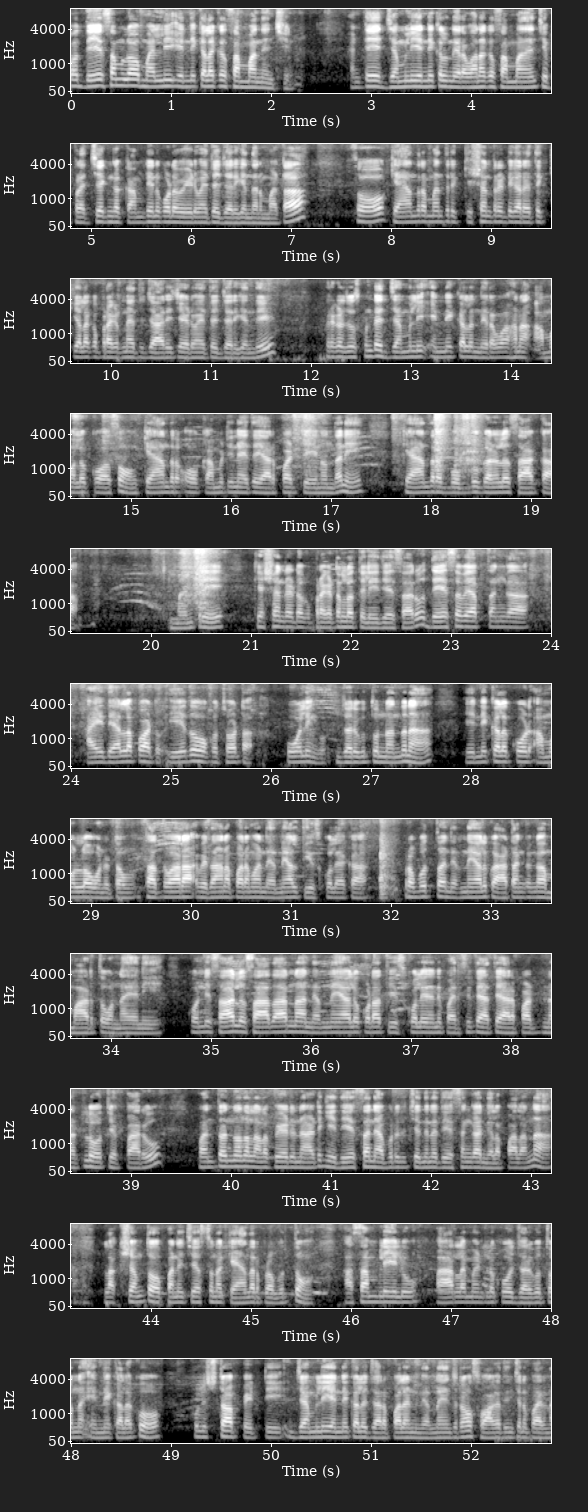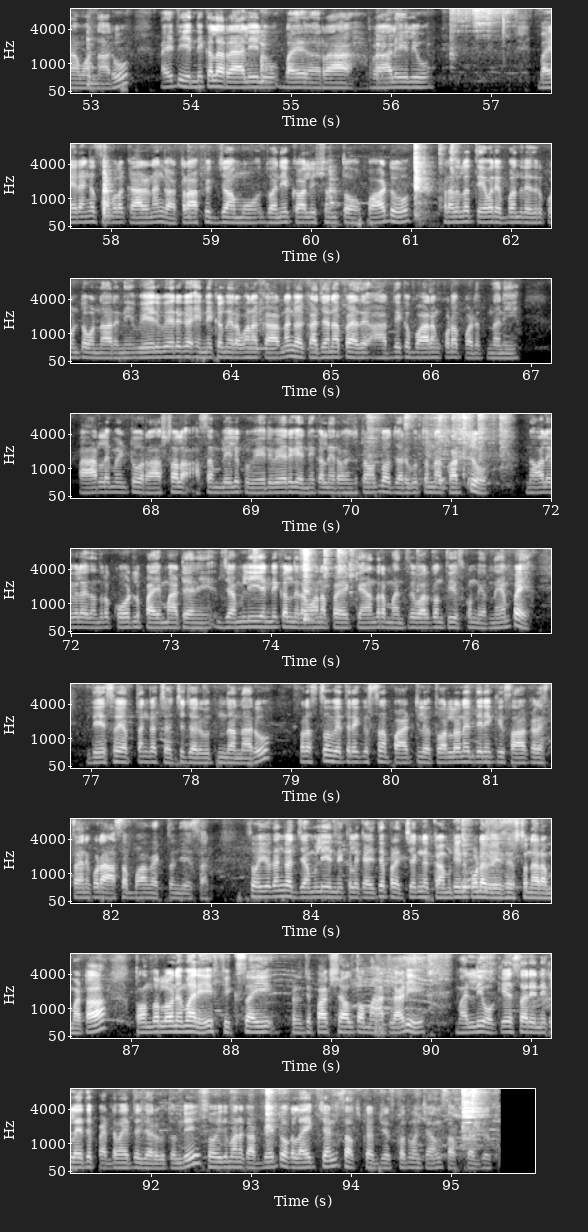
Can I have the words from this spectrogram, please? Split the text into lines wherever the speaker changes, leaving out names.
So దేశంలో మళ్ళీ ఎన్నికలకు సంబంధించి అంటే జమిలీ ఎన్నికల నిర్వహణకు సంబంధించి ప్రత్యేకంగా కమిటీని కూడా వేయడం అయితే జరిగిందనమాట. సో కేంద్ర మంత్రి కిషన్ రెడ్డి గారు అయితే కీలక ప్రకటన అయితే జారీ చేయడం అయితే జరిగింది. మీరు ఇక్కడ చూసుకుంటే జమిలీ ఎన్నికల నిర్వహణ అమలు కోసం కేంద్ర ఓ కమిటీని అయితే ఏర్పాటు చేయనుందని కేంద్ర బొగ్గు గనుల శాఖ మంత్రి కిషన్ రెడ్డి ఒక ప్రకటనలో తెలియజేశారు. దేశవ్యాప్తంగా ఐదేళ్ళ పాటు ఏదో ఒక చోట పోలింగ్ జరుగుతున్నందున ఎన్నికల కోడ్ అమల్లో ఉండటం తద్వారా విధానపరమైన నిర్ణయాలు తీసుకోలేక ప్రభుత్వ నిర్ణయాలకు ఆటంకంగా మారుతూ ఉన్నాయని కొన్నిసార్లు సాధారణ నిర్ణయాలు కూడా తీసుకోలేని పరిస్థితి అయితే ఏర్పడినట్లు చెప్పారు. పంతొమ్మిది వందల నలభై ఏడు నాటికి దేశాన్ని అభివృద్ధి చెందిన దేశంగా నిలపాలన్న లక్ష్యంతో పనిచేస్తున్న కేంద్ర ప్రభుత్వం అసెంబ్లీలు పార్లమెంట్లకు జరుగుతున్న ఎన్నికలకు ఫుల్ స్టాప్ పెట్టి జమిలీ ఎన్నికలు జరపాలని నిర్ణయించడం స్వాగతించిన పరిణామం అన్నారు. అయితే ఎన్నికల ర్యాలీలు బై రా ర్యాలీలు బహిరంగ సభల కారణంగా ట్రాఫిక్ జాము ధ్వని కాలుష్యంతో పాటు ప్రజలు తీవ్ర ఇబ్బందులు ఎదుర్కొంటూ ఉన్నారని వేరువేరుగా ఎన్నికల నిర్వహణ కారణంగా ఖజానాపై అదే ఆర్థిక భారం కూడా పడుతుందని పార్లమెంటు రాష్ట్రాల అసెంబ్లీలకు వేరువేరుగా ఎన్నికలు నిర్వహించడంలో జరుగుతున్న ఖర్చు నాలుగు వేల ఐదు వందల కోట్లు పైమాటే అని జమిలీ ఎన్నికల నిర్వహణపై కేంద్ర మంత్రివర్గం తీసుకున్న నిర్ణయంపై దేశవ్యాప్తంగా చర్చ జరుగుతుందన్నారు. ప్రస్తుతం వ్యతిరేకిస్తున్న పార్టీలు త్వరలోనే దీనికి సహకరిస్తాయని కూడా ఆశాభావం వ్యక్తం చేశారు. సో ఈ విధంగా జమిలీ ఎన్నికలకు అయితే ప్రత్యేకంగా కమిటీని కూడా వేసేస్తున్నారన్నమాట. తొందరలోనే మరి ఫిక్స్ అయ్యి ప్రతిపక్షాలతో మాట్లాడి మళ్ళీ ఒకేసారి ఎన్నికలు అయితే పెట్టడం అయితే జరుగుతుంది. సో ఇది మనకు అప్డేట్. ఒక లైక్ చేయండి సబ్స్క్రైబ్ చేసుకోవద్దు. మన ఛానల్ సబ్స్క్రైబ్ చేసుకోండి.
